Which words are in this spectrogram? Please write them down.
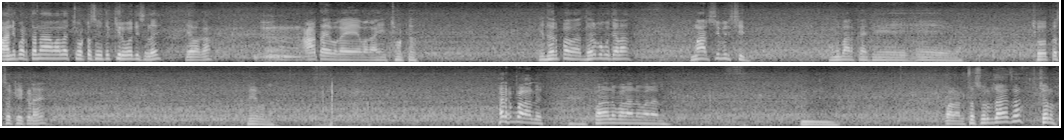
पाणी पडताना आम्हाला छोटंसं इथं किरवं दिसलं आहे हे बघा. आत आहे बघा हे बघा हे छोटं. हे धर प धर बघू त्याला. मारशी बिरशी. आणि बारका आहे ते. हे बघा. छोटंसं खेकडं आहे. हे बघा. अरे पळालं. पळालं पळालं पळालं. हम्म. पळालचं स्वरूप जायचं. चलो.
